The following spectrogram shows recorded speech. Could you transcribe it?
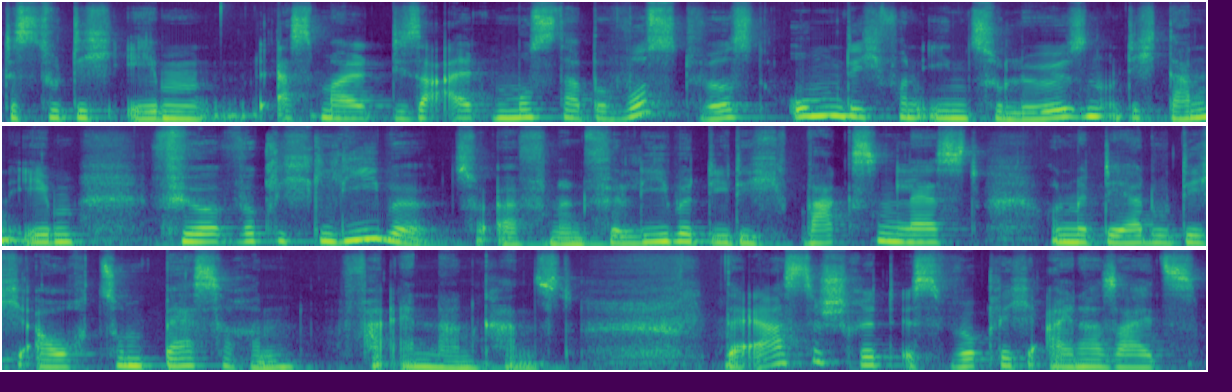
dass du dich eben erstmal dieser alten Muster bewusst wirst, um dich von ihnen zu lösen und dich dann eben für wirklich Liebe zu öffnen, für Liebe, die dich wachsen lässt und mit der du dich auch zum Besseren verändern kannst. Der erste Schritt ist wirklich einerseits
